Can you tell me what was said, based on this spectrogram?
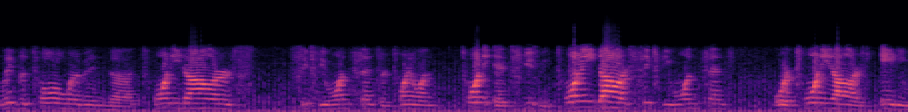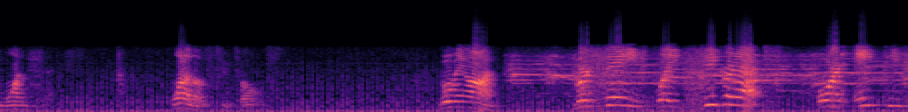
I believe the total would have been uh, twenty dollars sixty one cents or twenty one twenty excuse me twenty dollars sixty one cents or twenty dollars eighty one cents. One of those two totals. Moving on. Mercedes played Secret X for an eight-piece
